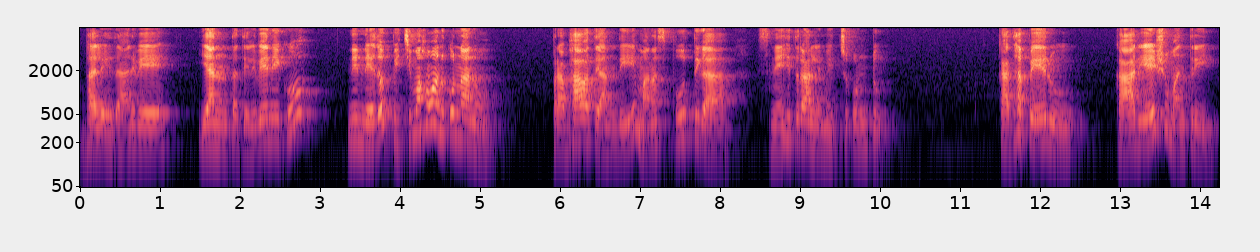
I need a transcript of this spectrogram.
భలే దానివే ఎంత తెలివే నీకు? నిన్నేదో పిచ్చిమొహం అనుకున్నాను. ప్రభావతి అంది మనస్ఫూర్తిగా స్నేహితురాల్ని మెచ్చుకుంటూ. కథ పేరు కార్యేషు మంత్రి.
